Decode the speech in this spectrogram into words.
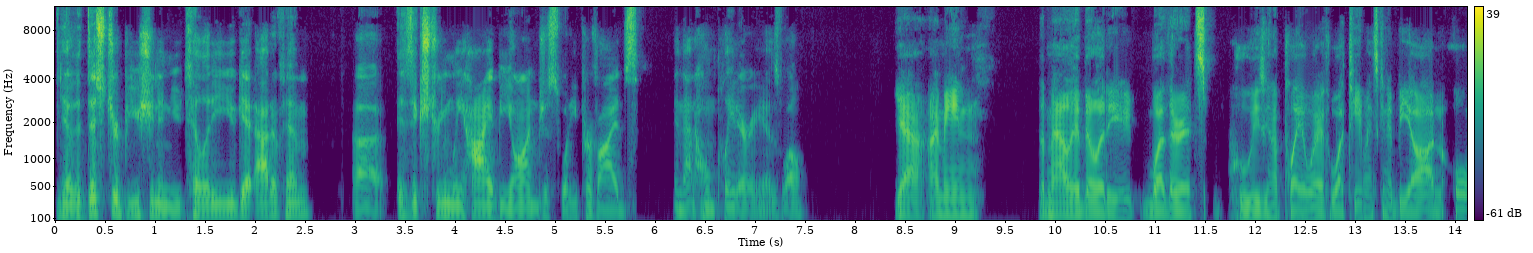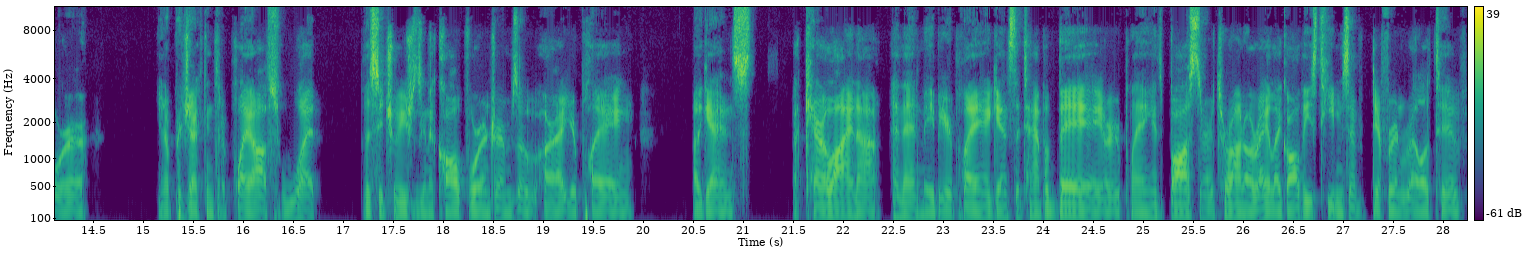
you know, the distribution and utility you get out of him uh, is extremely high beyond just what he provides in that home plate area as well. Yeah, I mean, the malleability, whether it's who he's going to play with, what team it's going to be on, or you know, projecting to the playoffs, what the situation is going to call for in terms of all right, you're playing against a Carolina, and then maybe you're playing against the Tampa Bay or you're playing against Boston or Toronto, right? Like all these teams have different relative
